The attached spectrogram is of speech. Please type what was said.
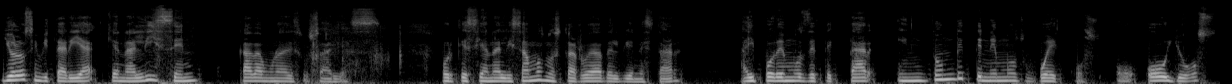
Yo los invitaría que analicen cada una de sus áreas. Porque si analizamos nuestra rueda del bienestar, ahí podemos detectar en dónde tenemos huecos o hoyos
